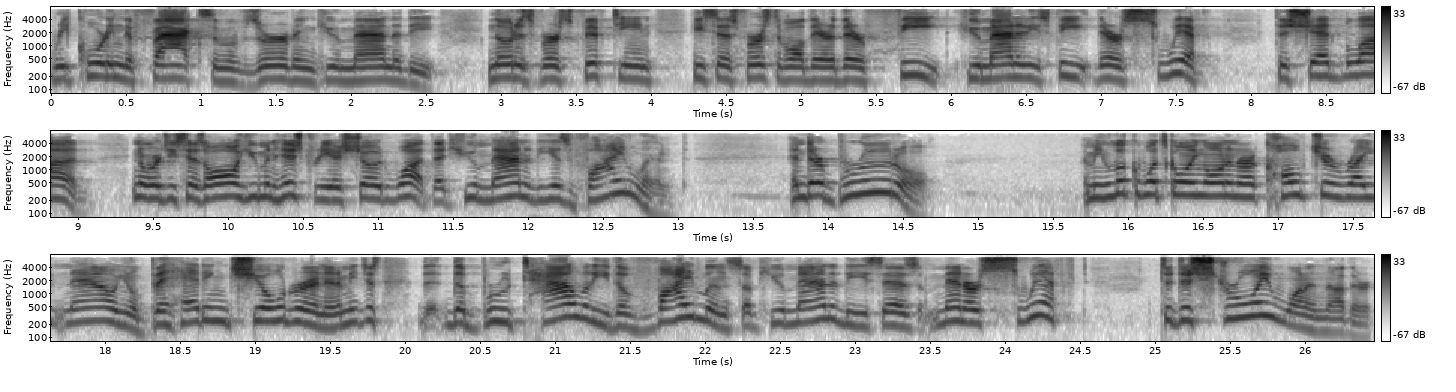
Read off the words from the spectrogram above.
recording the facts of observing humanity. Notice verse 15, he says, first of all, they're their feet, humanity's feet, they're swift to shed blood. In other words, he says all human history has showed what? That humanity is violent and they're brutal. I mean, look at what's going on in our culture right now, you know, beheading children. And I mean, just the, the, brutality, the violence of humanity says men are swift to destroy one another.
